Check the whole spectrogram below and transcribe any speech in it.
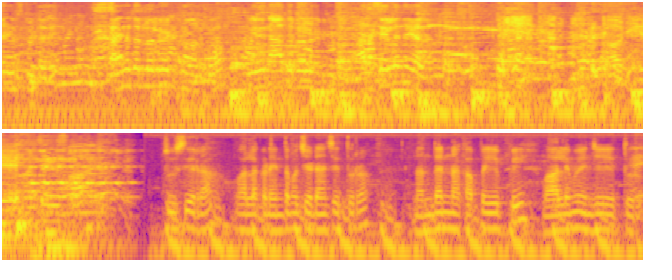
చూస్తుంటది ఆయన తొలి పెట్టుకున్నాం అనుకో ఇది నా తొలి పెట్టుకుంటాను అలా సెల్లుంది కదా. చూసిర్రా వాళ్ళు అక్కడ ఎంత మంచిగా డాన్స్ ఎత్తుర్రా నందన్ నాకు అప్ప చెప్పి వాళ్ళేమో ఎంజాయ్ చేస్తుర్రు.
